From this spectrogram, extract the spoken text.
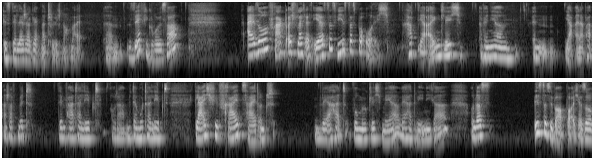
ist der Leisure Gap natürlich nochmal ähm, sehr viel größer. Also fragt euch vielleicht als erstes, wie ist das bei euch? Habt ihr eigentlich, wenn ihr in ja, einer Partnerschaft mit dem Vater lebt oder mit der Mutter lebt, gleich viel Freizeit und wer hat womöglich mehr, wer hat weniger und was ist das überhaupt bei euch? Also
